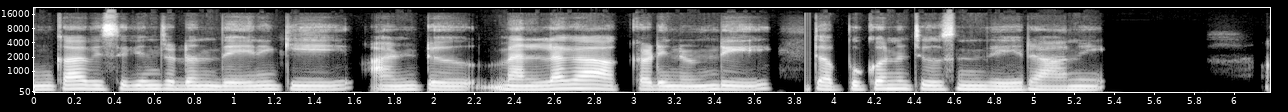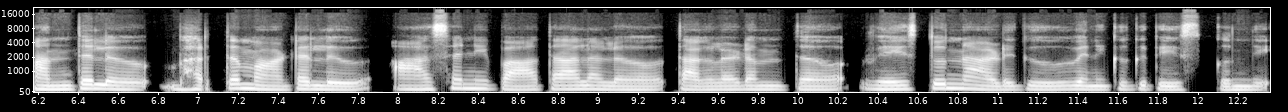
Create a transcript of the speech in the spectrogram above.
ఇంకా విసిగించడం దేనికి? అంటూ మెల్లగా అక్కడి నుండి తప్పుకొని చూసింది రాణి. అంతలో భర్త మాటలు ఆశని పాతాలలో తగలడంతో వేస్తున్న అడుగు వెనుకకు తీసుకుంది.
